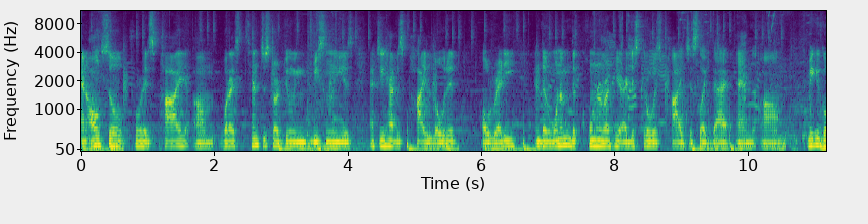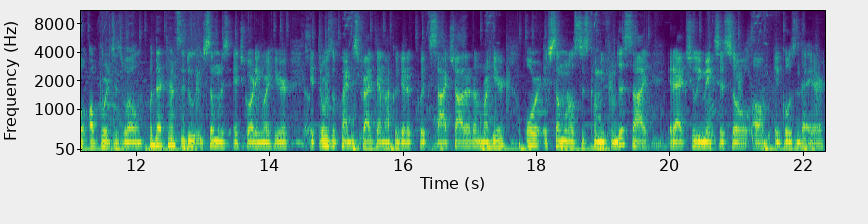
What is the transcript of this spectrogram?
and also for his pie um, what i tend to start doing recently is actually have his pie loaded already. And then when i'm in the corner right here i just throw his pie just like that and um, make it go upwards as well. What that tends to do if someone is edge guarding right here it throws the pie and distract them. I could get a quick side shot at them right here. Or if someone else is coming from this side it actually makes it so um, it goes in the air.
